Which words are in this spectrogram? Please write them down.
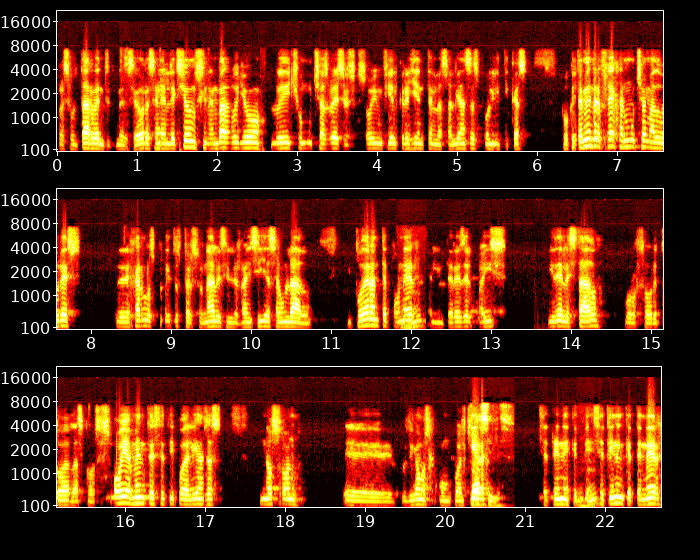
resultar vencedores en la elección. Sin embargo, yo lo he dicho muchas veces, soy un fiel creyente en las alianzas políticas, porque también reflejan mucha madurez de dejar los proyectos personales y las rencillas a un lado y poder anteponer el interés del país y del Estado por sobre todas las cosas. Obviamente, este tipo de alianzas no son eh, pues digamos, con cualquiera. Se, tiene que, se tienen que tener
